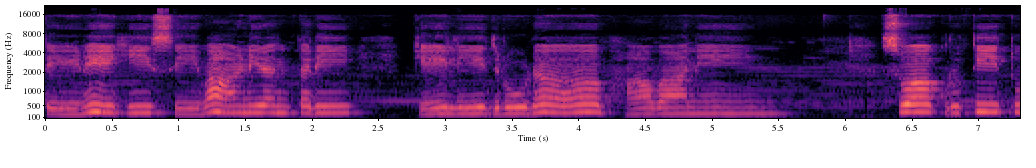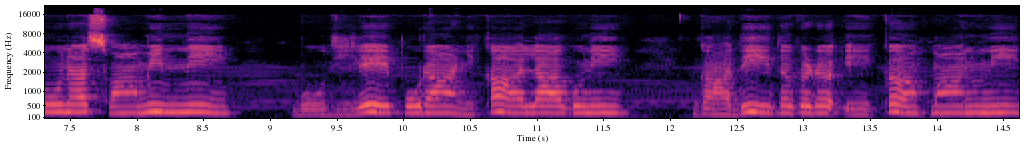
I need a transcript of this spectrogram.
तेने ही सेवा निरंतरी केली दृढ भावाने. स्वकृतीतून स्वामींनी बोधिले पुराणिका लागुनी गादी दगड एक मानुनी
